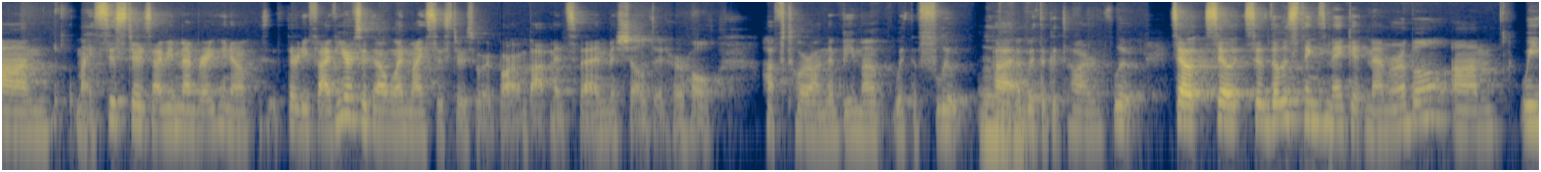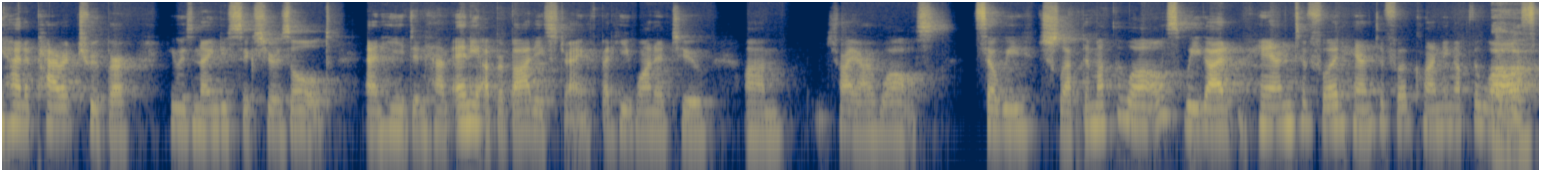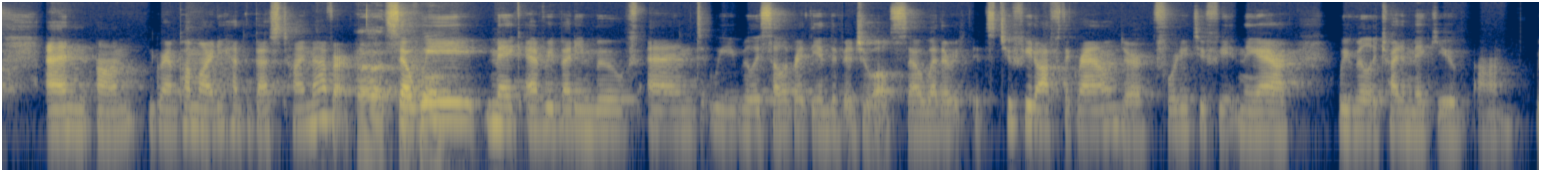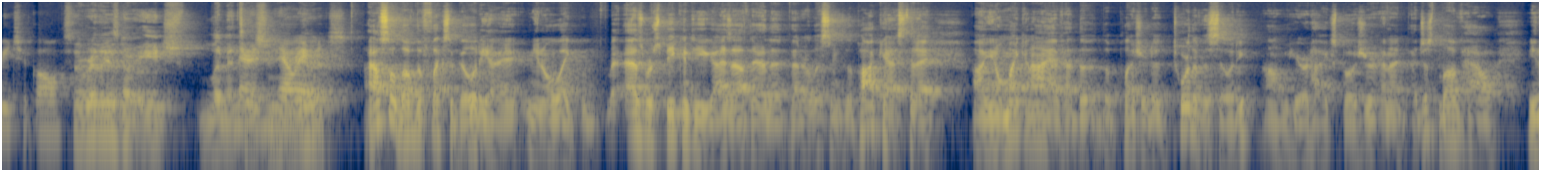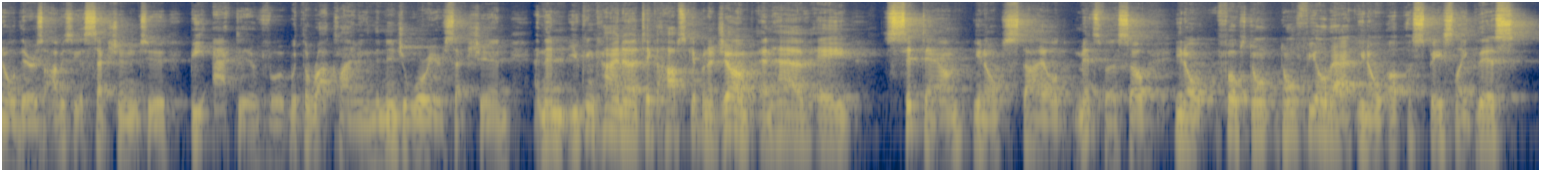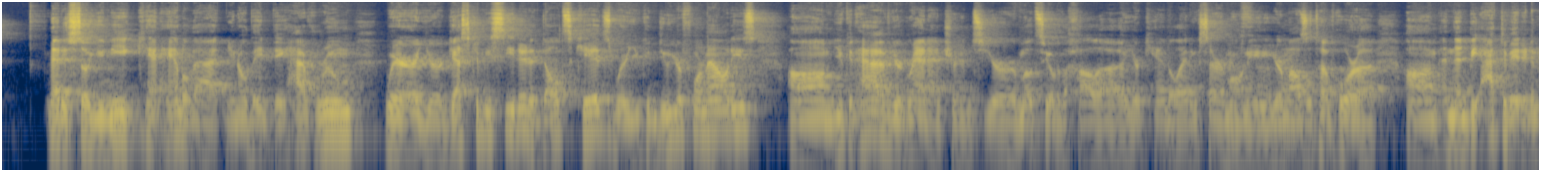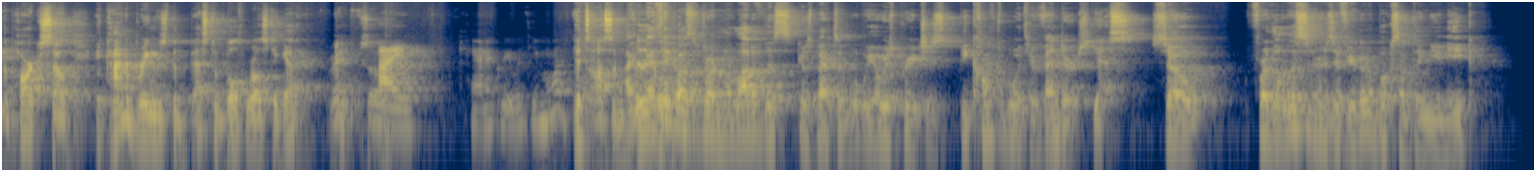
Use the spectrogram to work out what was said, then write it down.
um, my sisters. I remember, you know, 35 years ago when my sisters were at bar and bat mitzvah, and Michelle did her whole haftorah on the bima with the flute, uh, with the guitar and flute. So so so those things make it memorable. Um, we had a paratrooper. He was 96 years old, and he didn't have any upper body strength, but he wanted to um, try our walls. So we schlepped him up the walls. We got hand to foot, hand to foot, climbing up the walls. And um, Grandpa Marty had the best time ever. Oh, so so cool. we make everybody move and we really celebrate the individual. So whether it's two feet off the ground or 42 feet in the air, we really try to make you um, reach a goal. So there really is no age There's limitation no here either. age. I also love the flexibility. I, you know, like as we're speaking to you guys out there that, that are listening to the podcast today, uh, you know, Mike and I have had the, the pleasure to tour the facility um, here at High Exposure, and I, I just love how you know there's obviously a section to be active with the rock climbing, the Ninja Warrior section, and then you can kind of take a hop, skip, and a jump and have a sit down, you know, styled mitzvah. So you know, folks don't don't feel that you know a, a space like this that is so unique can't handle that. You know, they, they have room where your guests can be seated, adults, kids, where you can do your formalities. Um, you can have your grand entrance, your motzi over the challah, your candle lighting ceremony, your mazel tov hora, um, and then be activated in the park. So it kind of brings the best of both worlds together, right? So I can't agree with you more. it's awesome, I, really I cool. think also, Jordan, a lot of this goes back to what we always preach is be comfortable with your vendors. yes, So for the listeners, if you're going to book something unique,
